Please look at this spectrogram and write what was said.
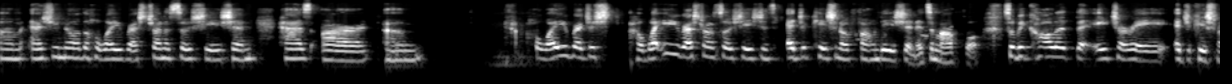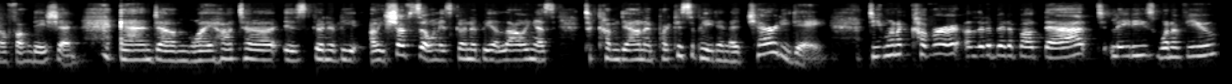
Um, as you know, the Hawaii Restaurant Association has our um, Hawaii, Regist- Hawaii Restaurant Association's Educational Foundation. It's a mouthful. So we call it the HRA Educational Foundation. And um, Y. Hata is going to be, I mean, Chef Zone is going to be allowing us to come down and participate in a charity day. Do you want to cover a little bit about that, ladies, one of you?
